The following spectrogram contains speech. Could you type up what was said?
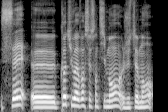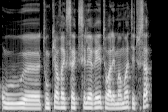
c'est quand tu vas avoir ce sentiment justement où ton cœur va s'accélérer, tu auras les mains moites et tout ça,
